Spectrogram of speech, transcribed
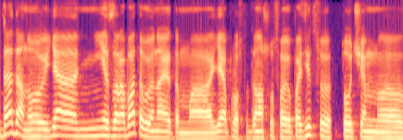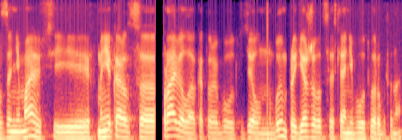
Да, да, но я не зарабатываю на этом, а я просто доношу свою позицию, то, чем э, занимаюсь, и мне кажется, правила, которые будут сделаны, будем придерживаться, если они будут выработаны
